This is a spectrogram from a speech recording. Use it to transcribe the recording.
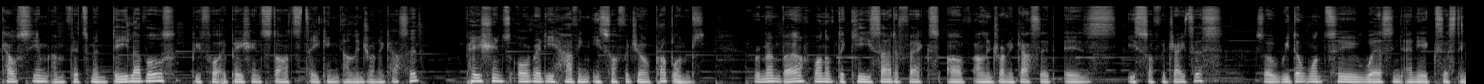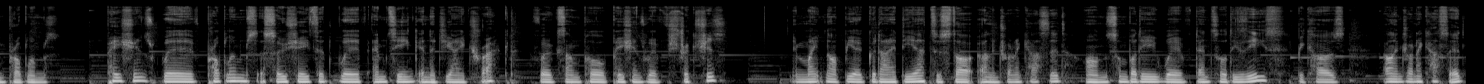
calcium and vitamin D levels before a patient starts taking alendronic acid. Patients already having esophageal problems. Remember, one of the key side effects of alendronic acid is esophagitis, so we don't want to worsen any existing problems. Patients with problems associated with emptying in the GI tract, for example patients with strictures, it might not be a good idea to start alendronic acid on somebody with dental disease because alendronic acid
